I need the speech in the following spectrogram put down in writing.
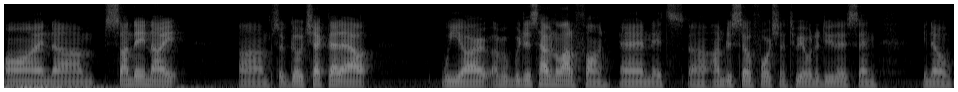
on um, Sunday night. Um, so go check that out. We are, I mean, we're just having a lot of fun, and it's. Uh, I'm just so fortunate to be able to do this, and you know,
